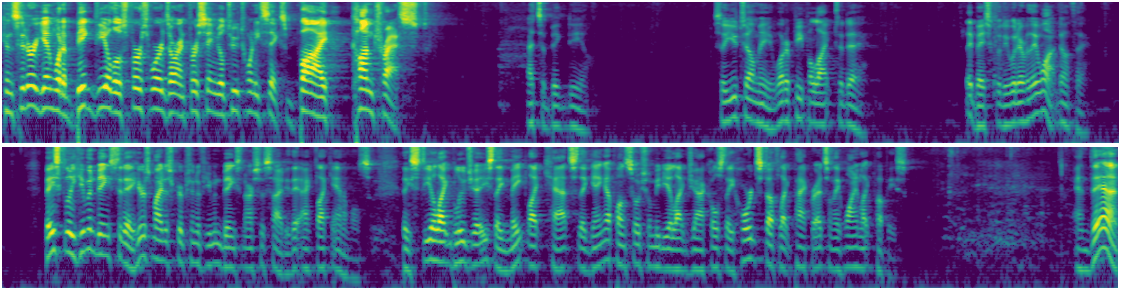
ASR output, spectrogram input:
Consider again what a big deal those first words are in 1 Samuel 2:26. By contrast. That's a big deal. So you tell me, what are people like today? They basically do whatever they want, don't they? Basically, human beings today, here's my description of human beings in our society. They act like animals. They steal like blue jays, they mate like cats, they gang up on social media like jackals, they hoard stuff like pack rats, and they whine like puppies. and then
